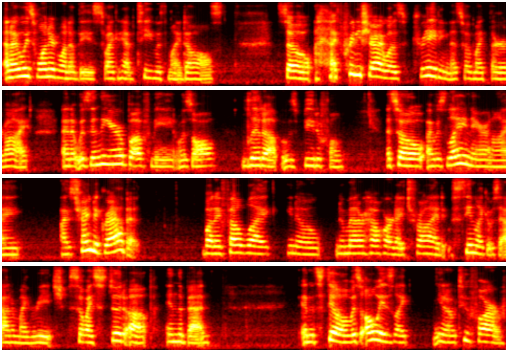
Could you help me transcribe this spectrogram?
And I always wanted one of these so I could have tea with my dolls. So I'm pretty sure I was creating this with my third eye. And it was in the air above me. It was all lit up. It was beautiful. And so I was laying there and I I was trying to grab it, but I felt like, you know, no matter how hard I tried, it seemed like it was out of my reach. So I stood up in the bed. And still, it was always like, you know, too far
